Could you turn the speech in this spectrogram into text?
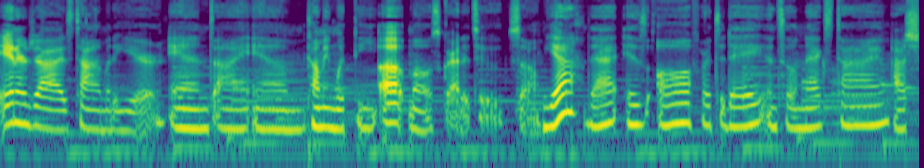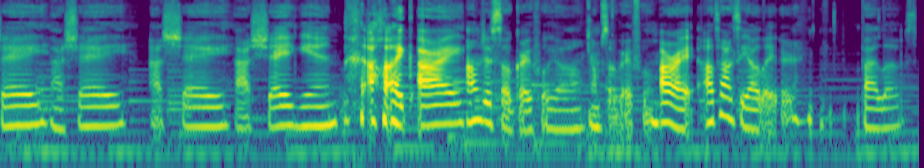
energized time of the year, and I am coming with the utmost gratitude. So, yeah, that is all for today. Until next time, Ashe, Ashe, Ashe, Ashe again. like I, I'm just so grateful, y'all. I'm so grateful. All right, I'll talk to y'all later. Bye, loves.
